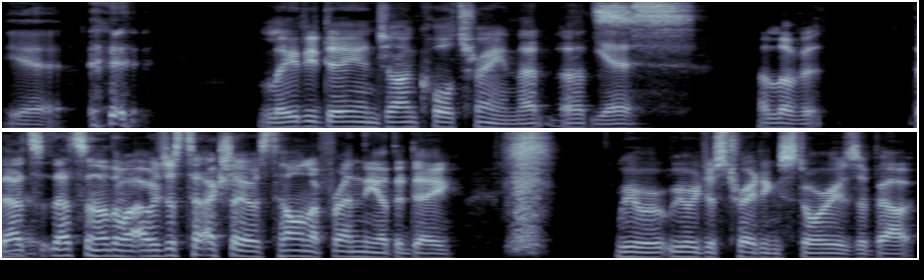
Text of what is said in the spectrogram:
Yeah. Lady Day and John Coltrane. That that's yes. I love it. That's Yes. that's another one. I was just actually I was telling a friend the other day. We were we were just trading stories about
